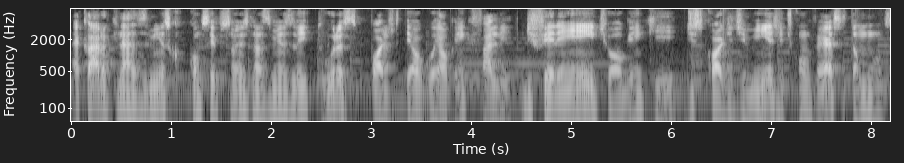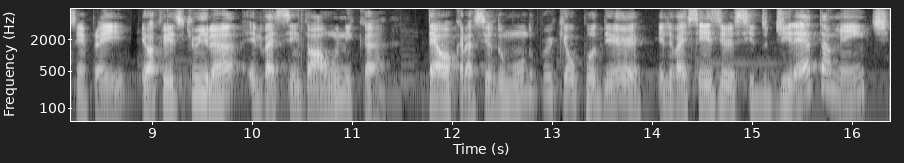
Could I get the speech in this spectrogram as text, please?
É claro que nas minhas concepções, nas minhas leituras, pode ter alguém que fale diferente ou alguém que discorde de mim, a gente conversa, estamos sempre aí. Eu acredito que o Irã ele vai ser então a única teocracia do mundo, porque o poder ele vai ser exercido diretamente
